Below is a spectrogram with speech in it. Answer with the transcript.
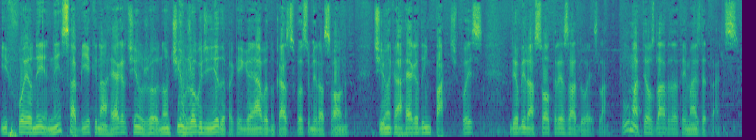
E foi, eu nem, nem sabia que na regra tinha um jogo, não tinha um jogo de ida para quem ganhava, no caso, se fosse o Mirassol, né? Tinha a regra do empate. Pois deu Mirassol 3 a 2 lá. O Matheus Lábida tem mais detalhes.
